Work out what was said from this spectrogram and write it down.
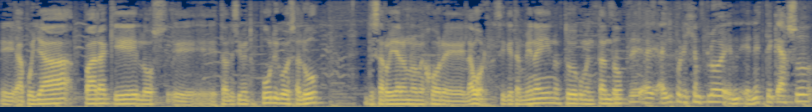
eh, apoyaba para que los eh, establecimientos públicos de salud desarrollaran una mejor labor. Así que también ahí nos estuve comentando. ahí, por ejemplo, en, este caso,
